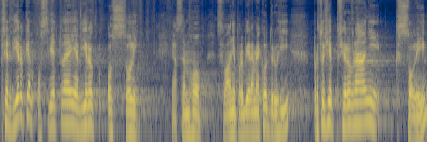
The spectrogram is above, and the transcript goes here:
Před výrokem o světle je výrok o soli. Já jsem ho schválně probírám jako druhý, protože přirovnání k soli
